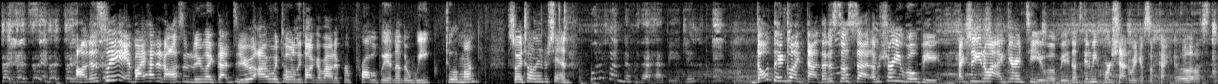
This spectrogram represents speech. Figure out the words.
dang, dang, Benson. dang, dang. Honestly, if I had an awesome dream like that too, I would totally talk about it for probably another week to a month. So I totally understand. What if I'm never that happy again? Don't think like that. That is so sad. I'm sure you will be. Actually, you know what? I guarantee you will be. That's gonna be foreshadowing of some kind. Ugh, stinky. So.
